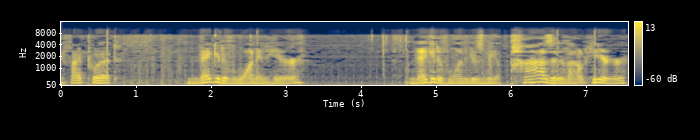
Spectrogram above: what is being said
If I put negative 1 in here, negative 1 gives me a positive out here,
